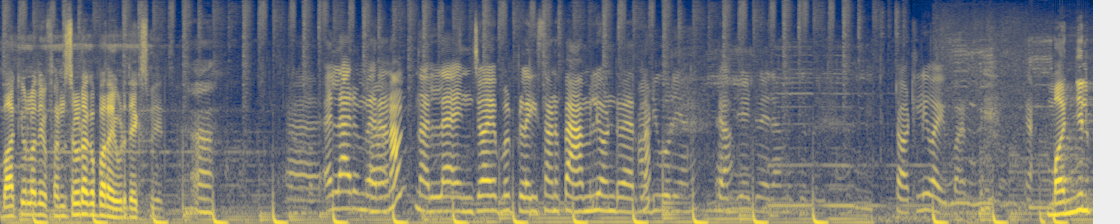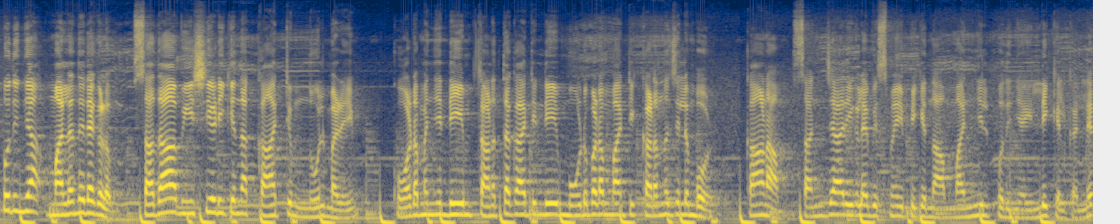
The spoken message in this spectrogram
ബാക്കിയുള്ള ഫ്രണ്ട്സിനോടൊക്കെ പറയാം ഇവിടുത്തെ എക്സ്പീരിയൻസ് ആ. എല്ലാവരും വരണം. നല്ല എൻജോയബിൾ പ്ലേസ് ആണ്. ഫാമിലി കൊണ്ട് വരണം. ടോട്ടലി വൈബാണ് മഞ്ഞിൽ പൊതിഞ്ഞ മലനിരകളും സദാ വീശിയടിക്കുന്ന കാറ്റും നൂൽമഴയും കോടമഞ്ഞിന്റെയും തണുത്ത കാറ്റിന്റെയും മൂടുപടം മാറ്റി കടന്നു ചെല്ലുമ്പോൾ കാണാം സഞ്ചാരികളെ വിസ്മയിപ്പിക്കുന്ന മഞ്ഞിൽ പൊതിഞ്ഞ ഇല്ലിക്കൽ കല്ല്.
